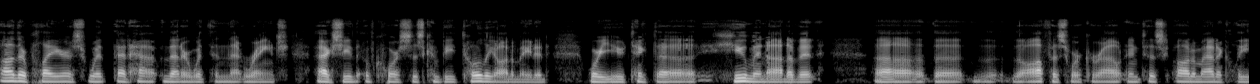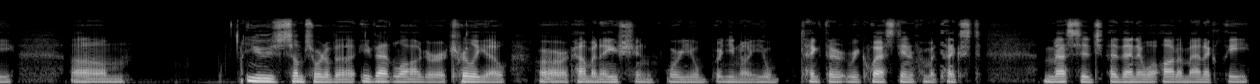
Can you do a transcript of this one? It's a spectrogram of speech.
other players with that have that are within that range. Actually of course this can be totally automated where you take the human out of it uh, the, the, the office worker out and just automatically um, use some sort of a event log or a Twilio or a combination where you you know you'll take the request in from a text message and then it will automatically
